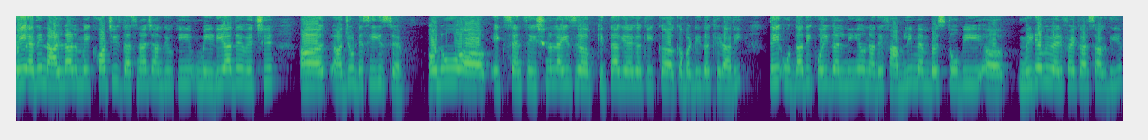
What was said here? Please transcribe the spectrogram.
ਤੇ ਇਹਦੇ ਨਾਲ ਨਾਲ ਮੈਂ ਇੱਕ ਹੋਰ ਚੀਜ਼ ਦੱਸਣਾ ਚਾਹੁੰਦੀ ਹਾਂ ਕਿ ਮੀਡੀਆ ਦੇ ਵਿੱਚ ਜੋ ਡਿਸੀਜ਼ਡ ਹੈ, ਉਹਨੂੰ ਇੱਕ ਸੈਂਸੇਸ਼ਨਲਾਈਜ਼ ਕੀਤਾ ਗਿਆ ਹੈਗਾ ਕਿ, ਕਬੱਡੀ ਦਾ ਖਿਡਾਰੀ। ਤੇ ਉਦਾਂ ਦੀ ਕੋਈ ਗੱਲ ਨਹੀਂ ਹੈ, ਉਹਨਾਂ ਦੇ ਫੈਮਿਲੀ ਮੈਂਬਰਸ ਤੋਂ ਵੀ ਮੀਡੀਆ ਵੀ ਵੈਰੀਫਾਈ ਕਰ ਸਕਦੀ ਹੈ।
